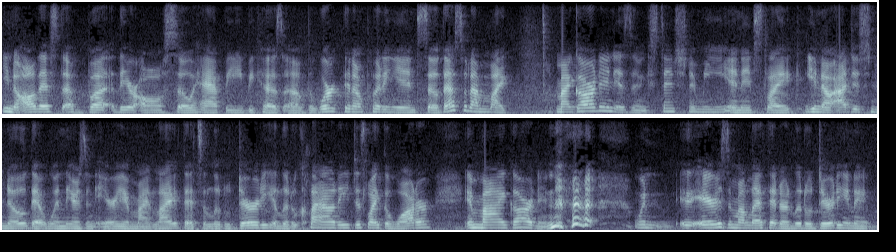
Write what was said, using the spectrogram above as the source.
you know all that stuff but they're all so happy because of the work that i'm putting in so that's what i'm like my garden is an extension of me and it's like you know i just know that when there's an area in my life that's a little dirty a little cloudy just like the water in my garden. When areas in my life that are a little dirty and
